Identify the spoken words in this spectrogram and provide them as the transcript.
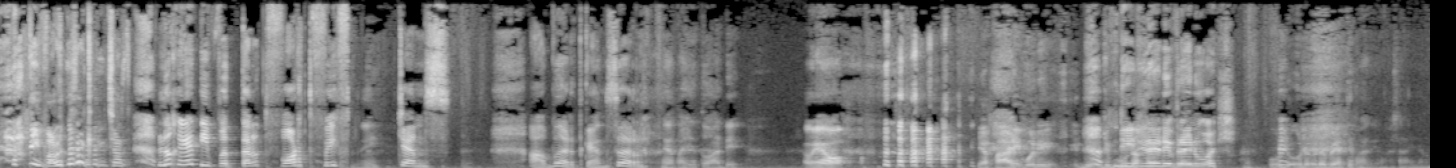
tipe lu second chance. Lu kayak tipe third, fourth, fifth Nih, chance. Albert cancer lihat aja tuh adik Weo tiap hari gue di di, di di budak di, di brainwash. Udah udah udah bete pak oh, sayang.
